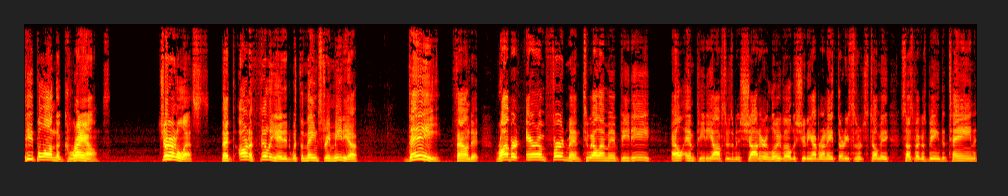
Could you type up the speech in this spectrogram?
people on the ground, journalists that aren't affiliated with the mainstream media, they found it. Robert Aram Ferdman, two LMPD officers have been shot here in Louisville. The shooting happened around 8:30. Sources tell me suspect was being detained.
